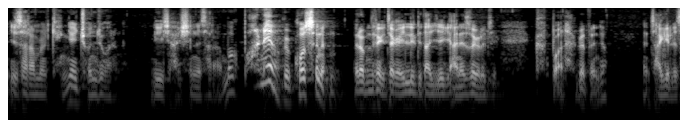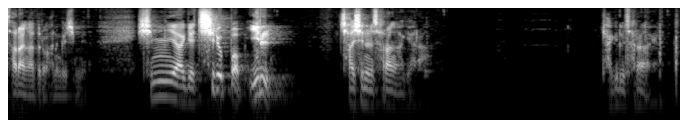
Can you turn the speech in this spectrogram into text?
이 사람을 굉장히 존중하는 거예요. 네 자신을 사랑. 뭐 뻔해요. 그 코스는 여러분들에게 제가 일일이 다 얘기 안 해서 그렇지. 그 뻔하거든요. 자기를 사랑하도록 하는 것입니다. 심리학의 치료법 1. 자신을 사랑하게 하라. 자기를 사랑하게 하라.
